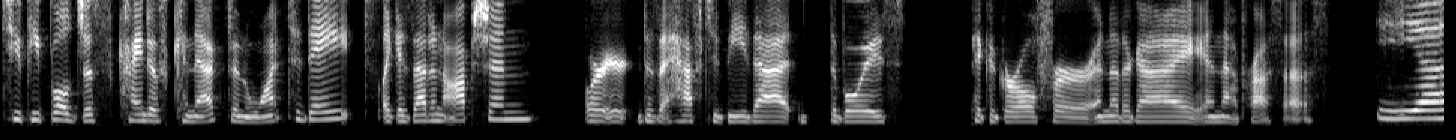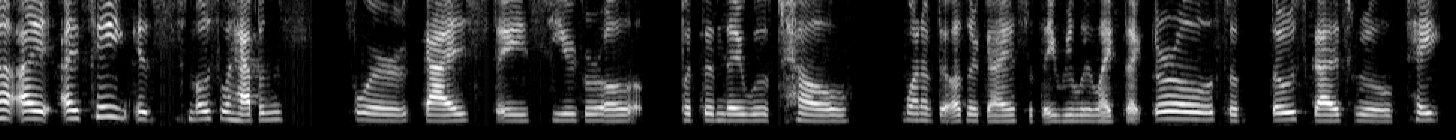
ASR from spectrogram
two people just kind of connect and want to date? Like, is that an option? Or does it have to be that the boys pick a girl for another guy in that process? Yeah, I I think it's mostly happens for guys. They see a girl, but then they will tell one of the other guys that they really like that girl. So those guys will take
